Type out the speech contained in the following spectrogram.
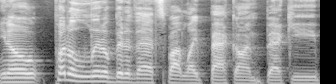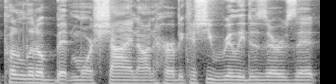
you know, put a little bit of that spotlight back on Becky, put a little bit more shine on her because she really deserves it.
